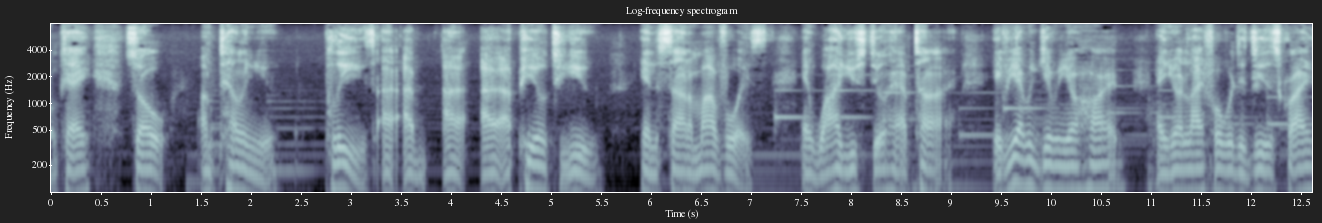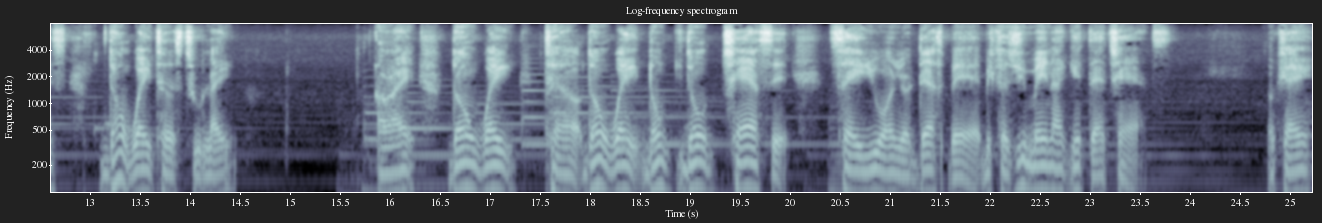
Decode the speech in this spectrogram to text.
Okay. So I'm telling you, please, I, I, I, I appeal to you in the sound of my voice. And while you still have time, if you haven't given your heart and your life over to Jesus Christ, don't wait till it's too late. All right. Don't wait till, don't wait. Don't, don't chance it. Say you on your deathbed because you may not get that chance. Okay.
